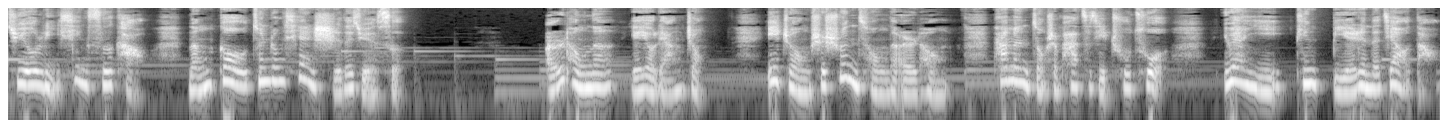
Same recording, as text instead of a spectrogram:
具有理性思考、能够尊重现实的角色。儿童呢，也有两种，一种是顺从的儿童，他们总是怕自己出错，愿意听别人的教导。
